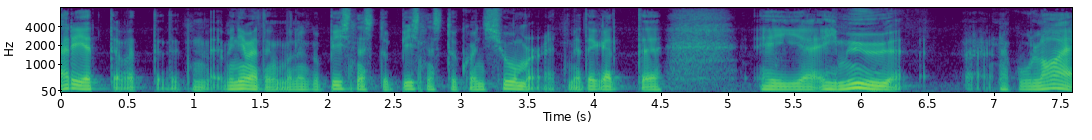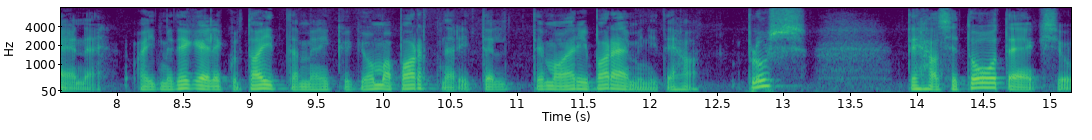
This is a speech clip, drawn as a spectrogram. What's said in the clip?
äriettevõtted, et me, me nimetame seda nagu business to business to consumer, et me tegelikult eh, ei, ei müü eh, nagu laene, vaid me tegelikult aitame ikkagi oma partneritel tema äri paremini teha. pluss teha see toode, eks ju,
